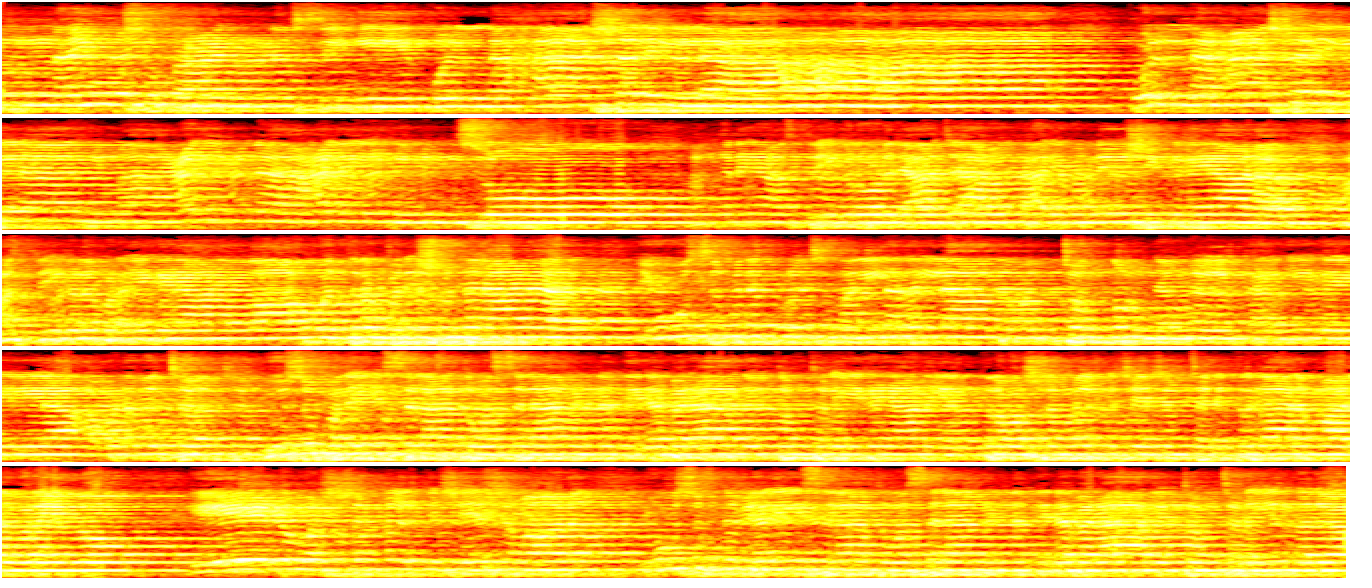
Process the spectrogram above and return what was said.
يوسف عن نفسه قلنا حاش لله قلنا حاش لله ما علمنا عليه من سوء അങ്ങനെ ആ സ്ത്രീകളോട് രാജാവ് കാര്യം അന്വേഷിക്കുകയാണ് ആ സ്ത്രീകൾ പറയുകയാണ് അള്ളാഹു എത്ര പരിശുദ്ധനാണ് യൂസുഫിനെ കുറിച്ച് നല്ലതല്ലാതെ മറ്റൊന്നും ഞങ്ങൾ അറിയുകയില്ല അവിടെ വെച്ച് യൂസുഫ് അലൈഹി സ്വലാത്തു വസ്സലാമിന്റെ നിരപരാധിത്വം തെളിയുകയാണ്. എത്ര വർഷങ്ങൾക്ക് ശേഷം ചരിത്രകാരന്മാർ പറയുന്നു? ഏഴ് വർഷങ്ങൾക്ക് ശേഷമാണ് യൂസുഫ് നബി അലൈഹി സ്വലാത്തു വസ്സലാമിന്റെ നിരപരാധിത്വം തെളിയുന്നത്.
